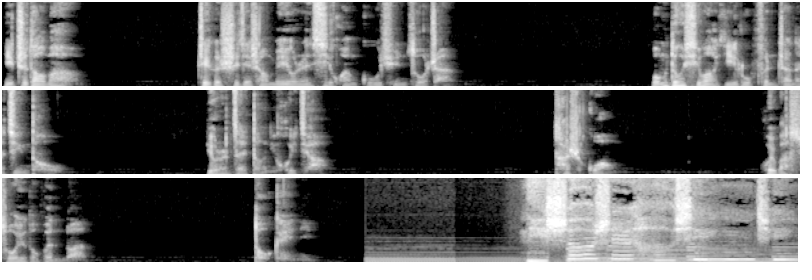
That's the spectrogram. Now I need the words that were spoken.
你知道吗？这个世界上没有人喜欢孤军作战，我们都希望一路奋战的尽头，有人在等你回家。它是光，会把所有的温暖都给你。你收拾好心情，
